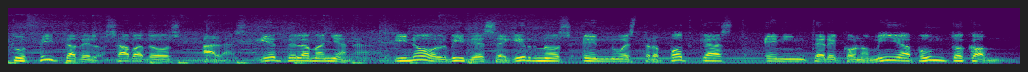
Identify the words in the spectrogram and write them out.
tu cita de los sábados a las 10 de la mañana. Y no olvides seguirnos en nuestro podcast en intereconomía.com.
